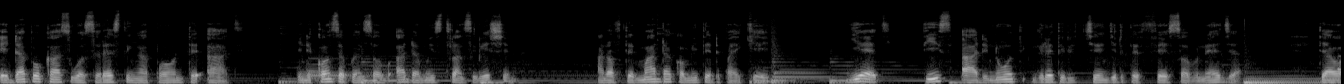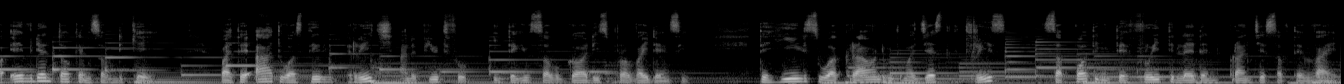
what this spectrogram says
a double curse was resting upon the earth in consequence of Adam's transgression and of the murder committed by Cain. Yet, these had not greatly changed the face of nature. There were evident tokens of decay, but the earth was still rich and beautiful in the gifts of God's providence. The hills were crowned with majestic trees supporting the fruit laden branches of the vine.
